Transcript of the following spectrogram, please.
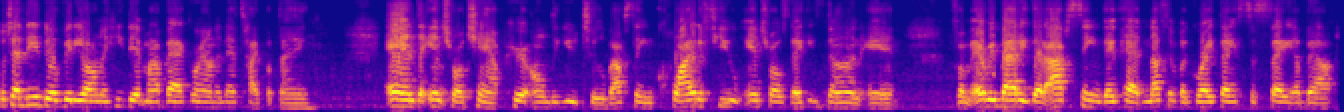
which I did do a video on and he did my background and that type of thing. And the intro champ here on the YouTube. I've seen quite a few intros that he's done and from everybody that I've seen, they've had nothing but great things to say about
